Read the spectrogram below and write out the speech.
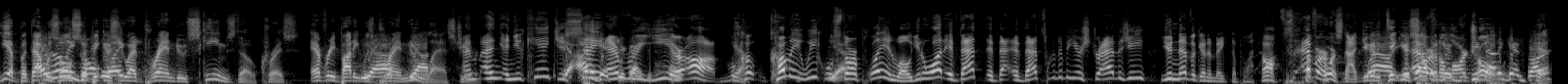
Yeah, but that I was really also don't because you had brand new schemes, though, Chris. Everybody was Yeah, brand new yeah. last year. And, and and you can't just Yeah, say every year, point. oh, Yeah. co- coming week we'll Yeah. start playing well. You know what? If that if that if that's going to be your strategy, you're never going to make the playoffs ever. Of course not. You're Well, going to dig you yourself gotta in a get- large you hole. gotta get Bar-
